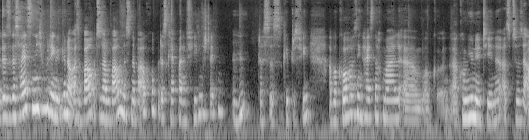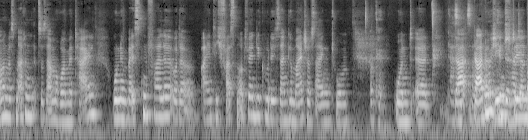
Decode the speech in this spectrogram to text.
das, das heißt nicht unbedingt, genau, also Bau, zusammen bauen ist eine Baugruppe, das kennt man in vielen Städten. Mhm. Das ist, gibt es viel. Aber Co-Housing heißt nochmal ähm, Community, ne? also zusammen was machen, zusammen Räume teilen und im besten Falle oder eigentlich fast notwendig, würde ich sagen, Gemeinschaftseigentum. Okay. Und äh, da, dadurch entstehen.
